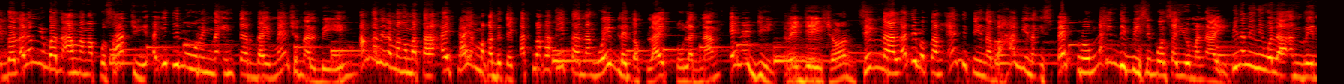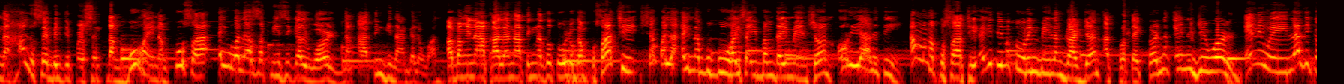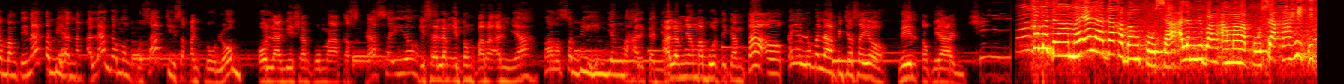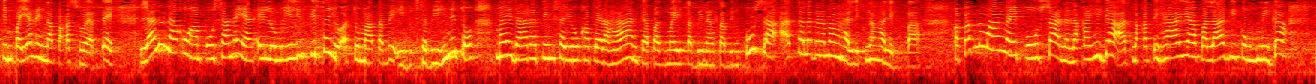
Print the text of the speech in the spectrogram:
Idol, alam niyo ba na ang mga pusachi ay itinuring na interdimensional being? Ang kanilang mga mata ay kayang makadetect at makakita ng wavelength of light tulad ng energy, radiation, signal at iba pang entity na bahagi ng spectrum na hindi visible sa human eye. Pinaniniwalaan rin na halos 70% ng buhay ng pusa ay wala sa physical world ng ating ginagalawan. Abang inaakala nating natutulog ang pusachi, siya pala ay nabubuhay sa ibang dimension o reality. Ang mga pusachi ay itinuturing bilang guardian at protector ng energy world. Anyway, lagi ka bang tinatabihan ng alaga mong pusachi sa pagtulog? O lagi siyang kumakaskas sa iyo? Isa lang itong paraan niya para sabihin niyang mahal ka niya. Alam niyang mabuti kang tao, kaya lumalapit siya sa iyo. Real talk may alaga ka bang pusa? Alam niyo bang ang mga pusa kahit itim pa yan ay napakaswerte. Lalo na kung ang pusa na yan ay lumilingkis sa tumatabi. Ibig sabihin nito, may darating sa iyong kaperahan kapag may tabi ng tabing pusa at talaga namang halik ng halik pa. Kapag naman may pusa na nakahiga at nakatihaya palagi kung humiga,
